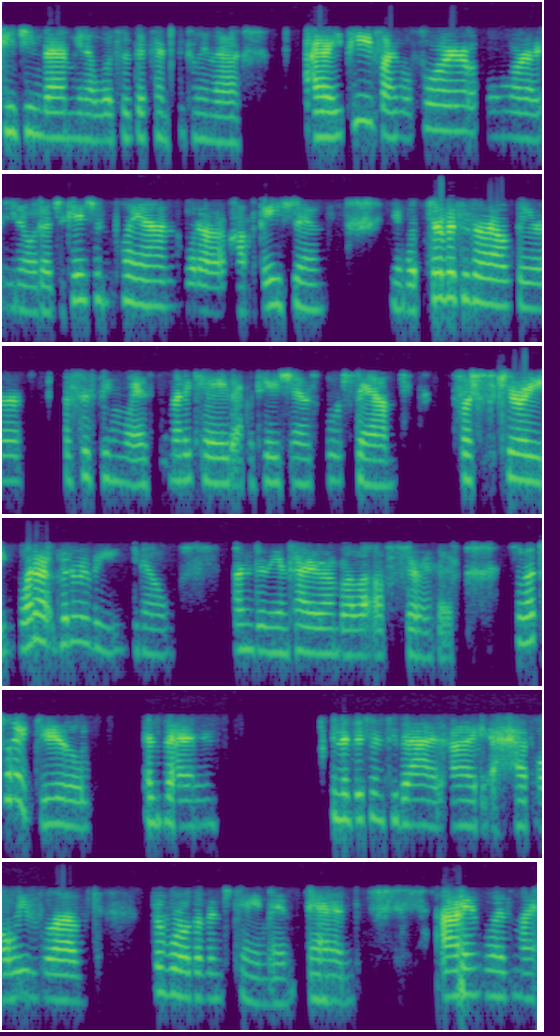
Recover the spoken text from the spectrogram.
teaching them, you know, what's the difference between the IEP 504 or, you know, an education plan, what are accommodations, you know, what services are out there, assisting with Medicaid applications, food stamps, Social Security, what are literally, you know, under the entire umbrella of services. So that's what I do. And then in addition to that, I have always loved the world of entertainment and I was my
